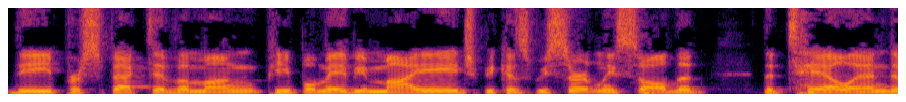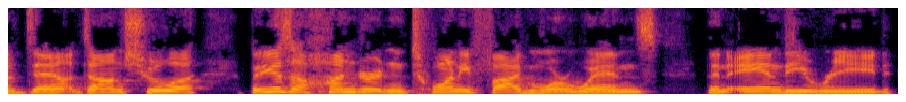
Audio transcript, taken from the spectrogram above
the perspective among people maybe my age because we certainly saw the the tail end of Don, Shula, but he has 125 more wins than Andy Reid,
